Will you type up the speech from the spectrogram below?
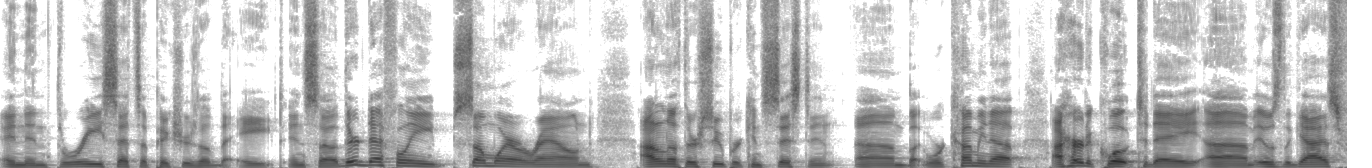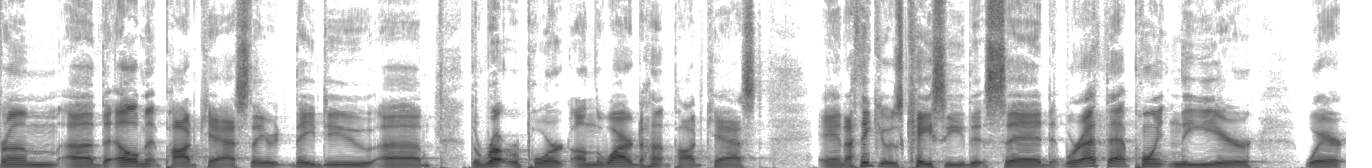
and then three sets of pictures of the eight. And so they're definitely somewhere around. I don't know if they're super consistent, um, but we're coming up. I heard a quote today. Um, it was the guys from uh, the Element podcast. They they do uh, the Rut Report on the Wired to Hunt podcast, and I think it was Casey that said we're at that point in the year where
